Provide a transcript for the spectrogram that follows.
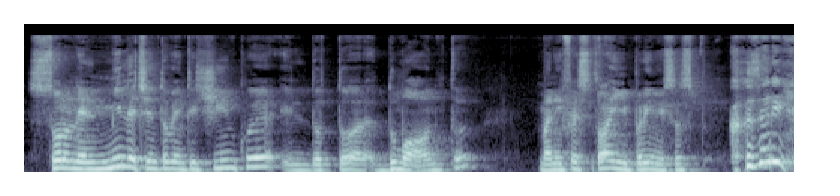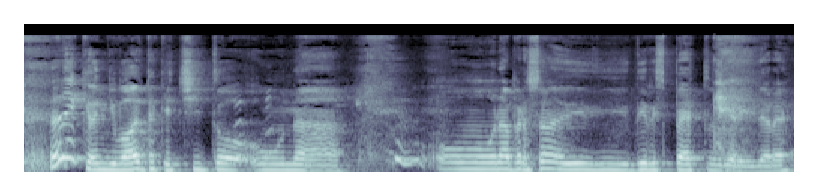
Solo nel 1125 il dottor Dumont manifestò i primi sospetti. Cosa ri- Non è che ogni volta che cito una, una persona di, di- di rispetto di ridere.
